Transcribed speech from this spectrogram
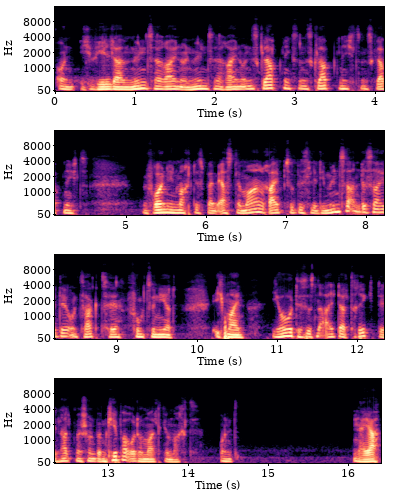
Und ich wähle da Münze rein und Münze rein und es klappt nichts und es klappt nichts und es klappt nichts. Eine Freundin macht es beim ersten Mal, reibt so ein bisschen die Münze an der Seite und sagt, hey, funktioniert. Ich meine, jo, das ist ein alter Trick, den hat man schon beim Kipperautomat gemacht. Und naja,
